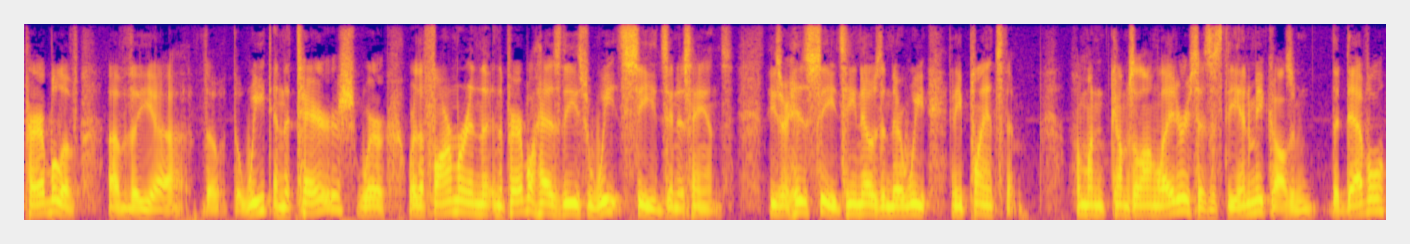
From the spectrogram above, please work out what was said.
parable of, of the, uh, the, the wheat and the tares, where, where the farmer in the, in the parable has these wheat seeds in his hands. These are his seeds. He knows them, they're wheat, and he plants them. Someone comes along later, he says it's the enemy, calls him the devil,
